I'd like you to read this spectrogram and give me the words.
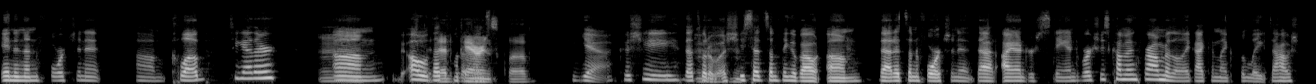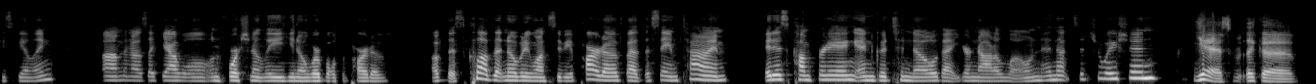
in an unfortunate um club together. Mm, Um oh that's what. Parents Club. Yeah, because she that's what it was. She said something about um that it's unfortunate that I understand where she's coming from or that like I can like relate to how she's feeling. Um and I was like, Yeah, well, unfortunately, you know, we're both a part of of this club that nobody wants to be a part of, but at the same time, it is comforting and good to know that you're not alone in that situation. Yeah, it's like a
